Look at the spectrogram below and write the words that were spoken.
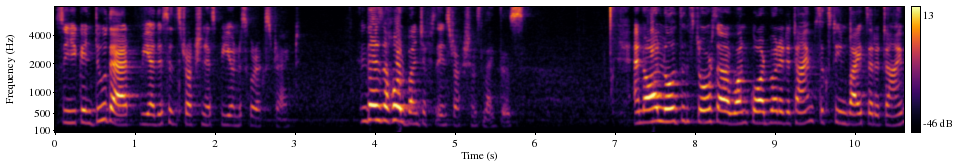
So, you can do that via this instruction sp underscore extract. And there is a whole bunch of instructions like this. And all loads and stores are one quad word at a time, 16 bytes at a time.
